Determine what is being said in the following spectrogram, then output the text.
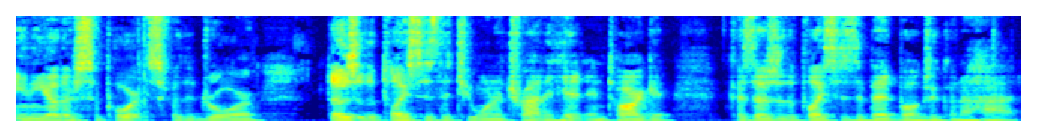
any other supports for the drawer. Those are the places that you want to try to hit and target because those are the places the bed bugs are going to hide.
